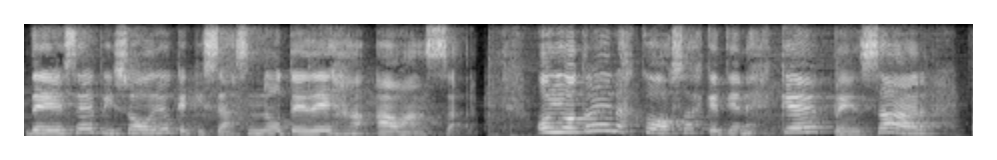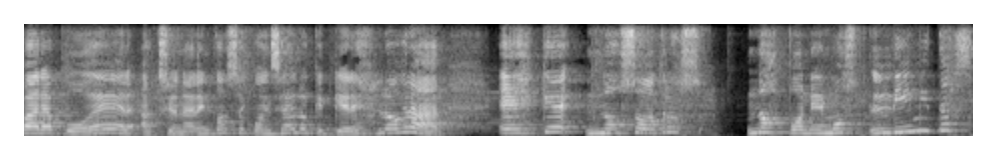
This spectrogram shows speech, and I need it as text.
de ese episodio que quizás no te deja avanzar. Hoy otra de las cosas que tienes que pensar para poder accionar en consecuencia de lo que quieres lograr es que nosotros nos ponemos límites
